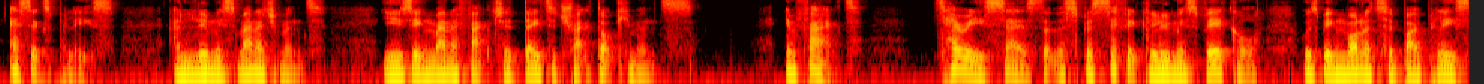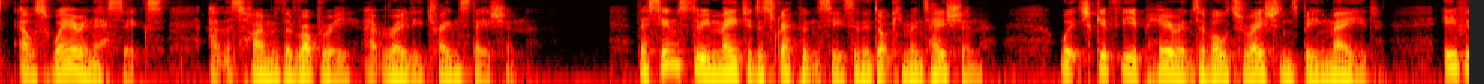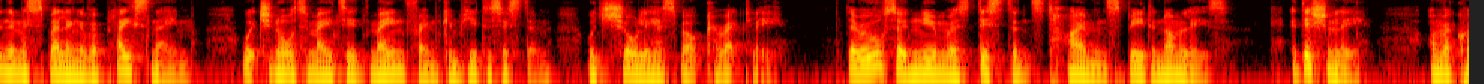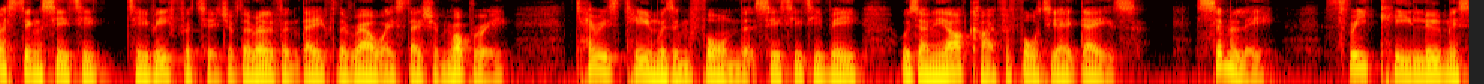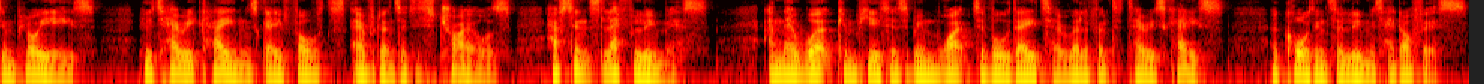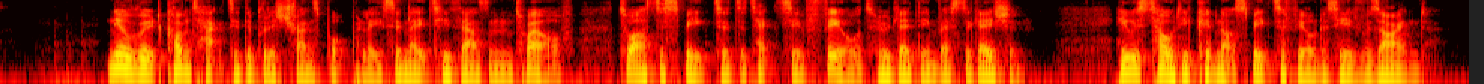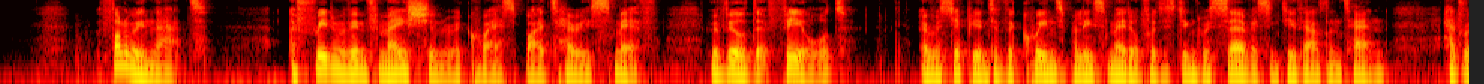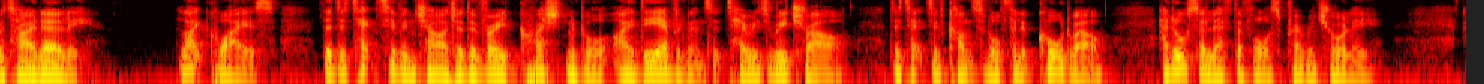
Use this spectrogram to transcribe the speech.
Essex Police, and Loomis Management using manufactured data track documents. In fact, Terry says that the specific Loomis vehicle was being monitored by police elsewhere in Essex at the time of the robbery at Rayleigh train station. There seems to be major discrepancies in the documentation, which give the appearance of alterations being made, even the misspelling of a place name, which an automated mainframe computer system would surely have spelt correctly. There are also numerous distance, time, and speed anomalies. Additionally, on requesting CCTV footage of the relevant day for the railway station robbery, Terry's team was informed that CCTV was only archived for 48 days. Similarly, three key Loomis employees, who Terry claims gave false evidence at his trials, have since left Loomis, and their work computers have been wiped of all data relevant to Terry's case, according to Loomis head office. Neil Root contacted the British Transport Police in late 2012 to ask to speak to Detective Field, who led the investigation. He was told he could not speak to Field as he had resigned. Following that, a Freedom of Information request by Terry Smith revealed that Field, a recipient of the Queen's Police Medal for Distinguished Service in 2010, had retired early. Likewise, the detective in charge of the very questionable ID evidence at Terry's retrial, Detective Constable Philip Caldwell, had also left the force prematurely,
